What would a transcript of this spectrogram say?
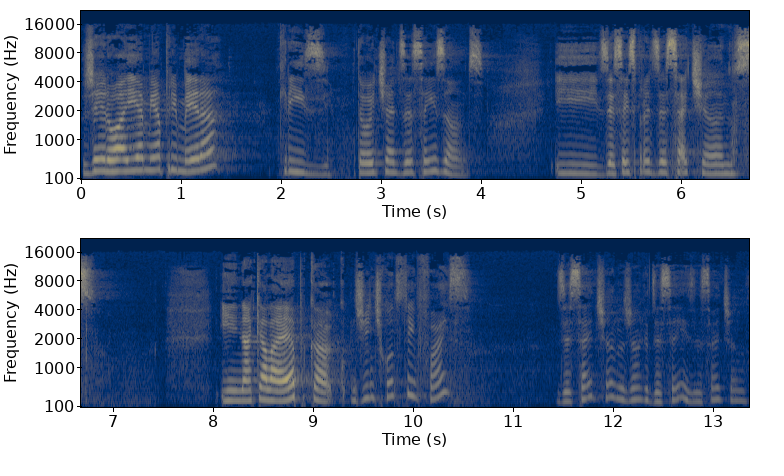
gerou aí a minha primeira crise. Então eu tinha 16 anos. E 16 para 17 anos. E naquela época, gente, quanto tempo faz? 17 anos já, 16, 17 anos.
